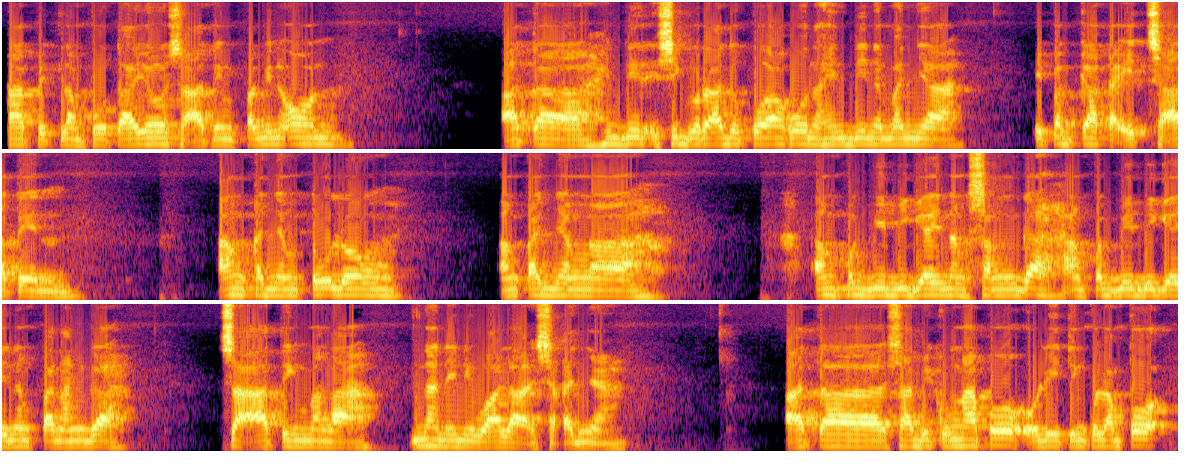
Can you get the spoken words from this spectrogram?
Kapit lang po tayo sa ating Panginoon. At ah, hindi sigurado po ako na hindi naman niya ipagkakait sa atin ang kanyang tulong, ang kanyang ah, ang pagbibigay ng sangga, ang pagbibigay ng panangga sa ating mga naniniwala sa kanya. At ah, sabi ko nga po, ulitin ko lang po,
